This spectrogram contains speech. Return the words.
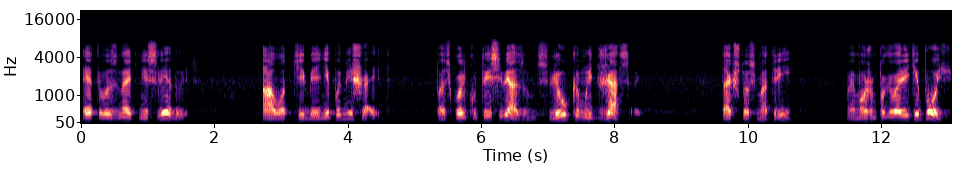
этого знать не следует, а вот тебе не помешает, поскольку ты связан с Люком и Джасрой. Так что смотри, мы можем поговорить и позже.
